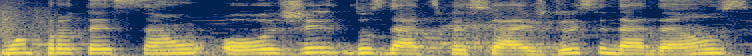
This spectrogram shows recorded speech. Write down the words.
uma proteção hoje dos dados pessoais dos cidadãos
